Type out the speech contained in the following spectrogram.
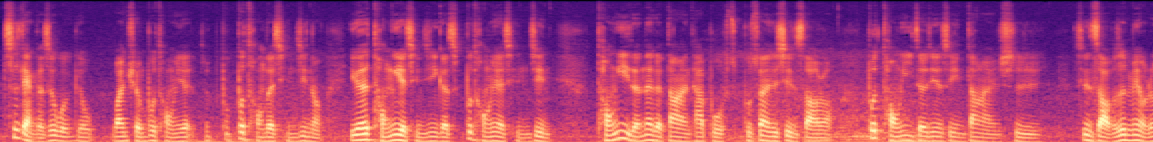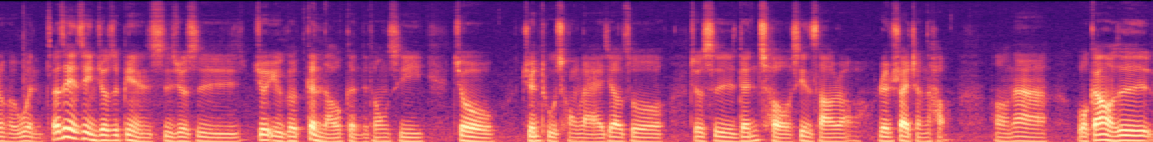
这两个是我有完全不同的不不同的情境哦。一个是同意的情境，一个是不同意的情境。同意的那个当然他不不算是性骚扰，不同意这件事情当然是性骚扰，是没有任何问题。而这件事情就是变成是就是就有个更老梗的东西，就卷土重来，叫做就是人丑性骚扰，人帅真好哦。那我刚好是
